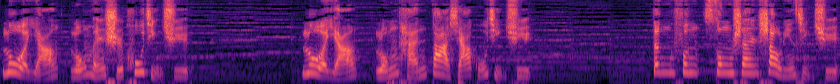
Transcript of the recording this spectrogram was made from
洛阳龙门石窟景区、洛阳龙潭大峡谷景区、登封嵩山少林景区。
